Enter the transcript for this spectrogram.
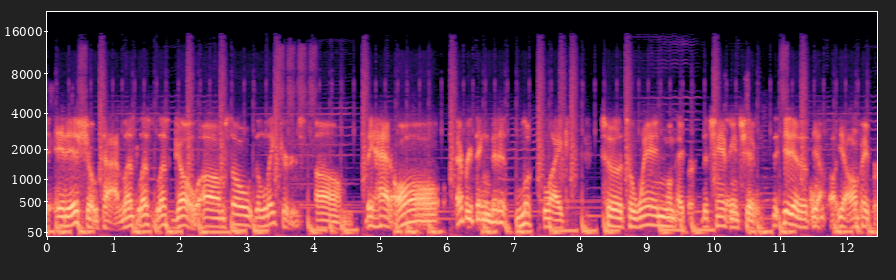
It is showtime. Let's let's let's go. Um, so the Lakers, um, they had all everything that it looked like to to win On paper. the championship. Yeah, yeah, yeah, yeah, on paper.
